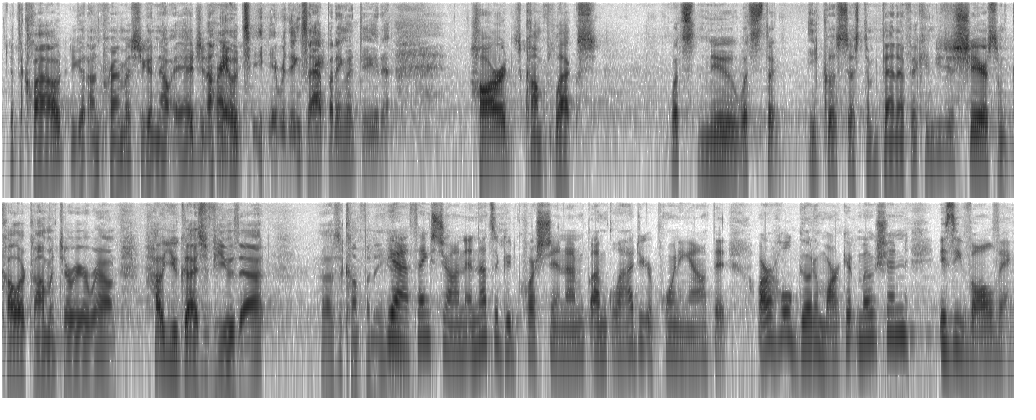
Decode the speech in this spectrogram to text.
You got the cloud, you got on-premise, you got now edge and right. IoT, everything's right. happening with data. hard, complex. What's new, what's the ecosystem benefit? Can you just share some color commentary around how you guys view that as a company? Yeah, thanks John, and that's a good question. I'm, I'm glad you're pointing out that our whole go-to-market motion is evolving.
